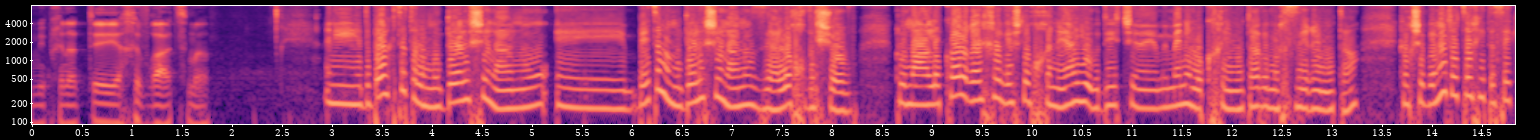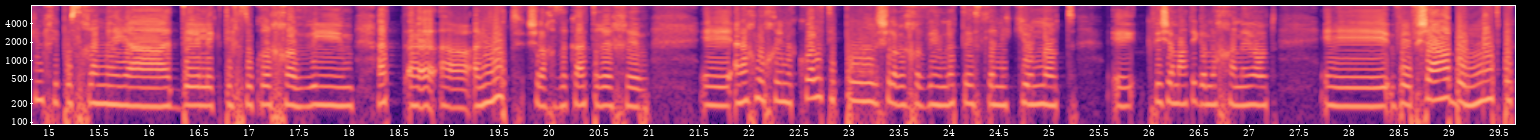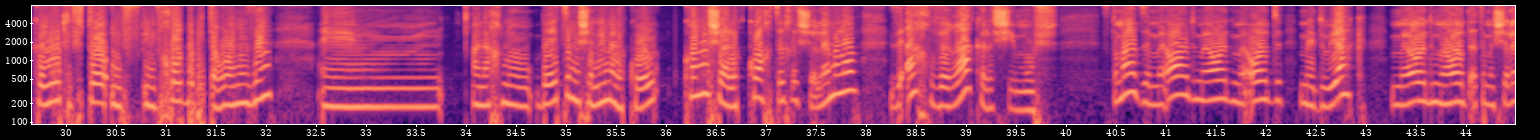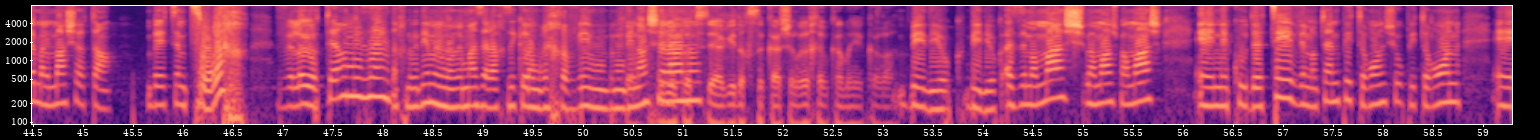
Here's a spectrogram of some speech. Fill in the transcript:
מבחינת החברה עצמה? אני אדבר קצת על המודל שלנו. אה, בעצם המודל שלנו זה הלוך ושוב. כלומר, לכל רכב יש לו חניה ייעודית שממנו לוקחים אותה ומחזירים אותה, כך שבאמת לא צריך להתעסק עם חיפוש חניה, דלק, תחזוק רכבים, העלות של החזקת רכב. אה, אנחנו אחראים לכל הטיפול של הרכבים, לטסט, לניקיונות, כפי שאמרתי גם לחניות, ואפשר באמת בקלות לפתור, לבחור בפתרון הזה. אמ, אנחנו בעצם משלמים על הכל, כל מה שהלקוח צריך לשלם עליו זה אך ורק על השימוש. זאת אומרת, זה מאוד מאוד מאוד מדויק, מאוד מאוד, אתה משלם על מה שאתה בעצם צורך, ולא יותר מזה. אנחנו יודעים הרי מה זה להחזיק היום רכבים במדינה כן, שלנו. בדיוק רציתי להגיד החזקה של רכב, כמה יקרה. בדיוק, בדיוק. אז זה ממש, ממש, ממש אה, נקודתי, ונותן פתרון שהוא פתרון אה,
